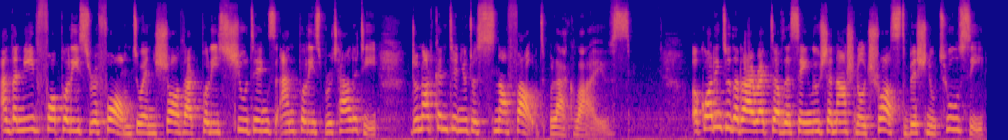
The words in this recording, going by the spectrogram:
and the need for police reform to ensure that police shootings and police brutality do not continue to snuff out black lives. According to the director of the St. Lucia National Trust, Bishnu Tulsi,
